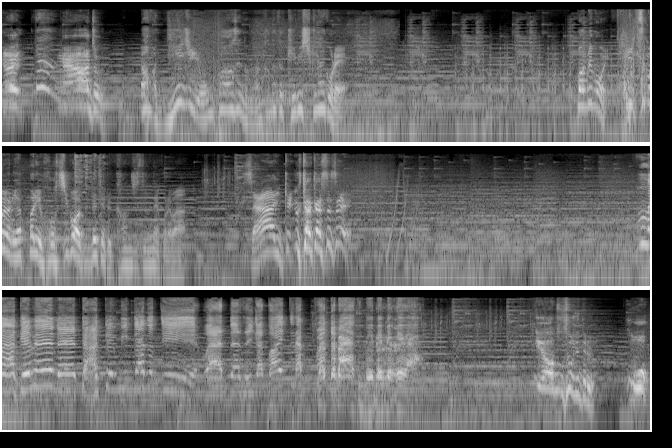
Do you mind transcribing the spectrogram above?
ないあーちょっと、やっぱ24%なかなか厳しくない？これ。まあでも、いつもよりやっぱり星5は出てる感じするね、これは。さあ、いけ、うかか先生負けねえで竹見かずち私がこいつらぶっ飛ばすいやー、すごい出てる。お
